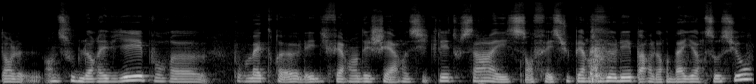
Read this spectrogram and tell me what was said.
dans le, en dessous de leur évier pour, euh, pour mettre les différents déchets à recycler, tout ça. Et ils se sont fait super engueuler par leurs bailleurs sociaux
